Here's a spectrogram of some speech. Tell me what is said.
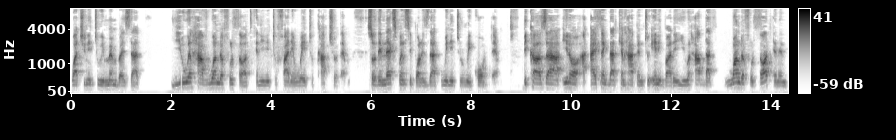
What you need to remember is that you will have wonderful thoughts and you need to find a way to capture them. So the next principle is that we need to record them. Because uh, you know I, I, think that can happen to anybody. You will have that wonderful thought, and then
